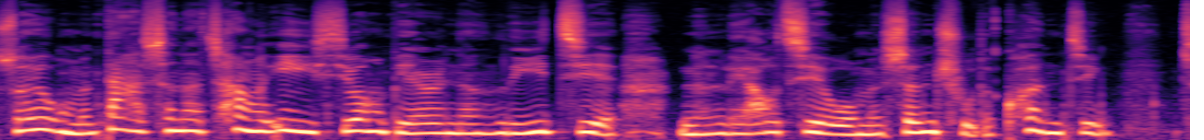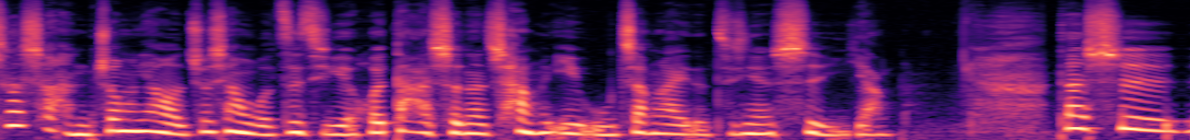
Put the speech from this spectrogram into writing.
所以我们大声的倡议，希望别人能理解、能了解我们身处的困境，这是很重要的。就像我自己也会大声的倡议无障碍的这件事一样。但是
